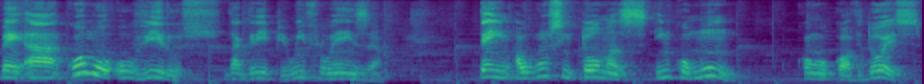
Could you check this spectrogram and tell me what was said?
Bem, a, como o vírus da gripe, o influenza, tem alguns sintomas em comum com o COVID-2,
